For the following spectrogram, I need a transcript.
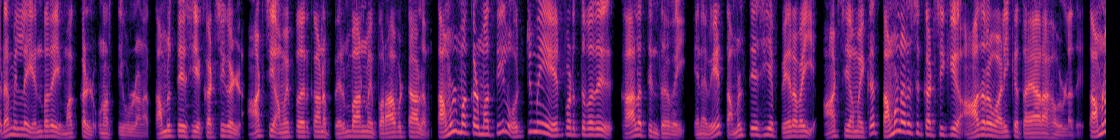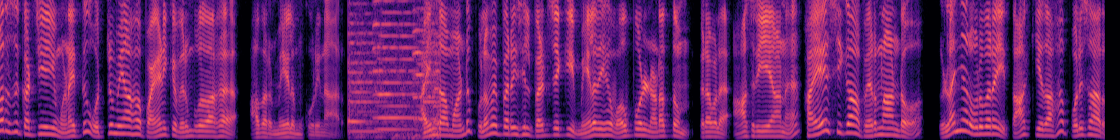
இடமில்லை என்பதை மக்கள் உணர்த்தியுள்ளனர். தமிழ் தேசிய கட்சிகள் ஆட்சி அமைப்பதற்கான பெரும்பான்மை பெறாவிட்டாலும் தமிழ் மக்கள் மத்தியில் ஒற்றுமையை ஏற்படுத்துவது காலத்தின் தேவை. எனவே தமிழ் தேசிய பேரவை ஆட்சி அமைக்க தமிழரசு கட்சிக்கு ஆதரவு அளிக்க தயாராக உள்ளது. தமிழரசு கட்சியையும் இணைத்து ஒற்றுமையாக பயணிக்க விரும்புவதாக அவர் மேலும் கூறினார். ஐந்தாம் ஆண்டு புலமை பரிசில் பரீட்சைக்கு மேலதிக வகுப்புகள் நடத்தும் பிரபல ஆசிரியையான ஹயேசிகா பெர்னாண்டோ இளைஞர் ஒருவரை தாக்கியதாக போலீசார்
